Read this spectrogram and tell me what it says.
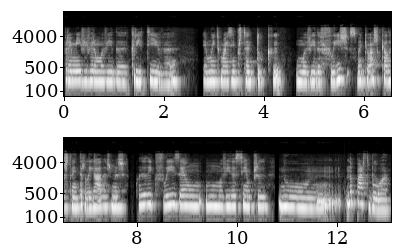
para mim, viver uma vida criativa é muito mais importante do que uma vida feliz, se bem que eu acho que elas estão interligadas, mas quando eu digo feliz é um, uma vida sempre no, na parte boa.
